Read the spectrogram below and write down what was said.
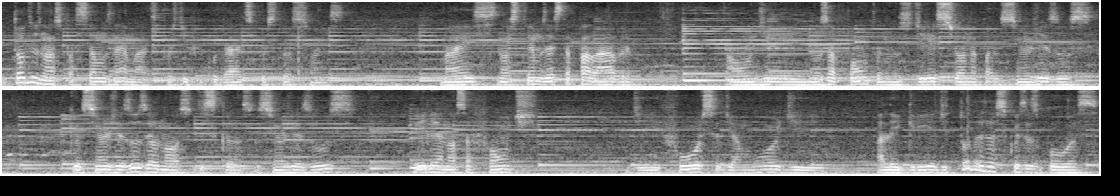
E todos nós passamos, né, amados, por dificuldades, por situações. Mas nós temos esta palavra onde nos aponta, nos direciona para o Senhor Jesus que o Senhor Jesus é o nosso descanso. O Senhor Jesus, ele é a nossa fonte de força, de amor, de alegria, de todas as coisas boas,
